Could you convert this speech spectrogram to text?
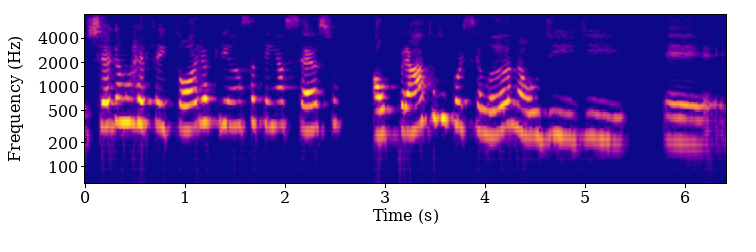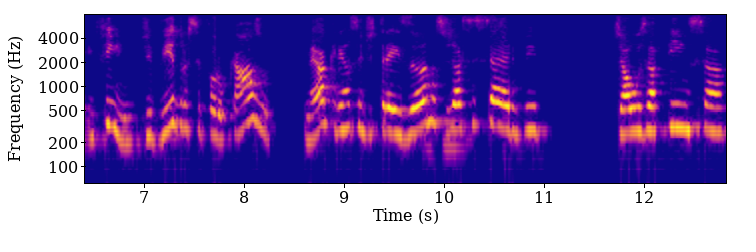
chega no refeitório, a criança tem acesso ao prato de porcelana ou de, de é, enfim, de vidro, se for o caso, né? A criança de três anos já se serve, já usa a pinça.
